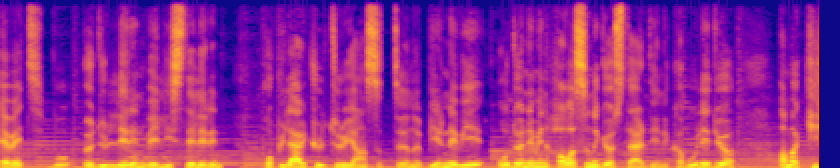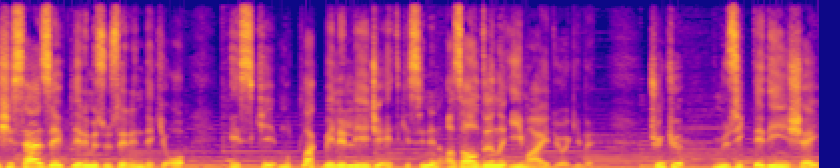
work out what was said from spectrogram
evet bu ödüllerin ve listelerin popüler kültürü yansıttığını, bir nevi o dönemin havasını gösterdiğini kabul ediyor. Ama kişisel zevklerimiz üzerindeki o eski mutlak belirleyici etkisinin azaldığını ima ediyor gibi. Çünkü müzik dediğin şey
